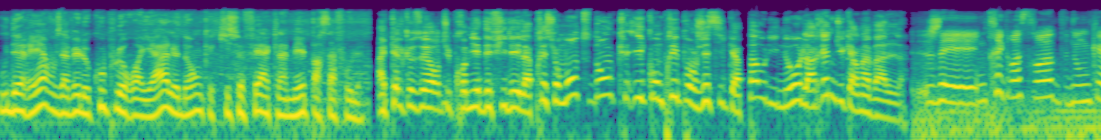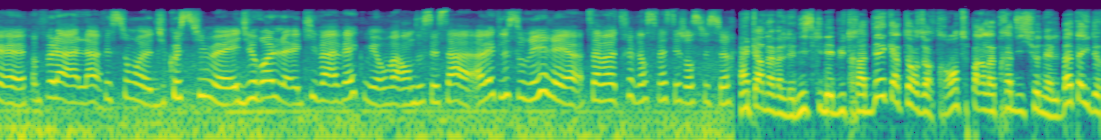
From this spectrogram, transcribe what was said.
où derrière vous avez le couple royal donc qui se fait acclamer par sa foule. À quelques heures du premier défilé, la pression monte donc, y compris pour Jessica Paolino, la reine du carnaval. J'ai une très grosse robe, donc euh, un peu la, la pression euh, du costume euh, et du rôle euh, qui va avec, mais on va endosser ça avec le sourire et euh, ça va très bien se passer, j'en suis sûre. Un carnaval de Nice qui débutera dès 14h30 par la traditionnelle bataille de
